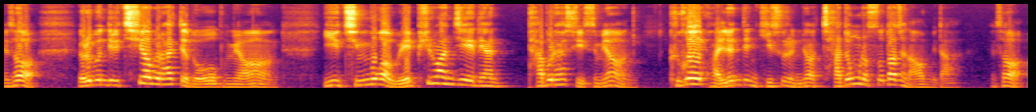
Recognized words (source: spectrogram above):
그래서 여러분들이 취업을 할 때도 보면 이 직무가 왜 필요한지에 대한 답을 할 수 있으면 그거에 관련된 기술은요 자동으로 쏟아져 나옵니다. 그래서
